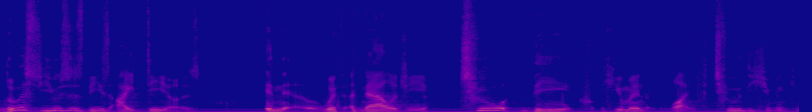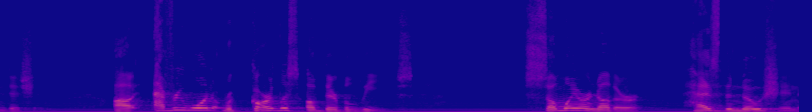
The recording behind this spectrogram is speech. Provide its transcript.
Lewis uses these ideas in, with analogy to the human life, to the human condition. Uh, everyone, regardless of their beliefs, some way or another, has the notion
